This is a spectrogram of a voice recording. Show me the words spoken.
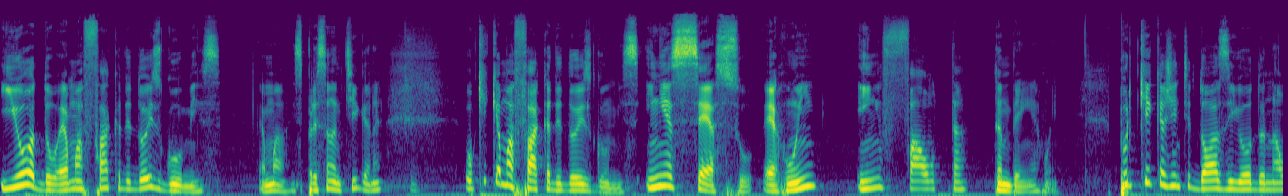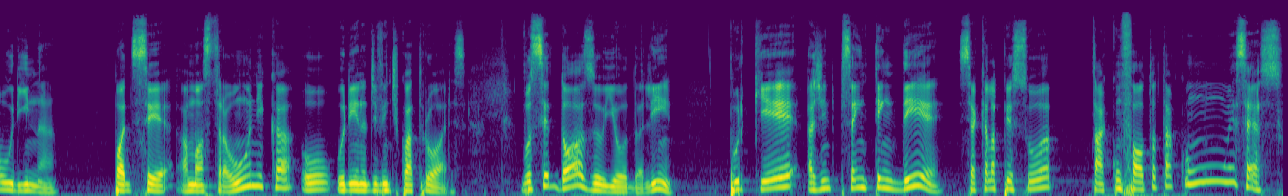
Iodo é uma faca de dois gumes. É uma expressão antiga, né? Sim. O que, que é uma faca de dois gumes? Em excesso é ruim, e em falta também é ruim. Por que, que a gente dosa iodo na urina? Pode ser amostra única ou urina de 24 horas. Você dosa o iodo ali porque a gente precisa entender se aquela pessoa está com falta ou está com excesso.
